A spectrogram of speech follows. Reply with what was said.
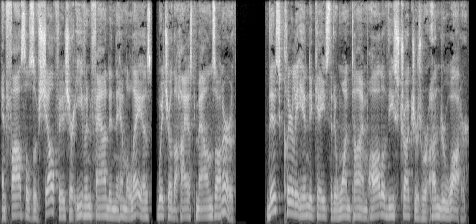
And fossils of shellfish are even found in the Himalayas, which are the highest mountains on Earth. This clearly indicates that at one time all of these structures were underwater.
